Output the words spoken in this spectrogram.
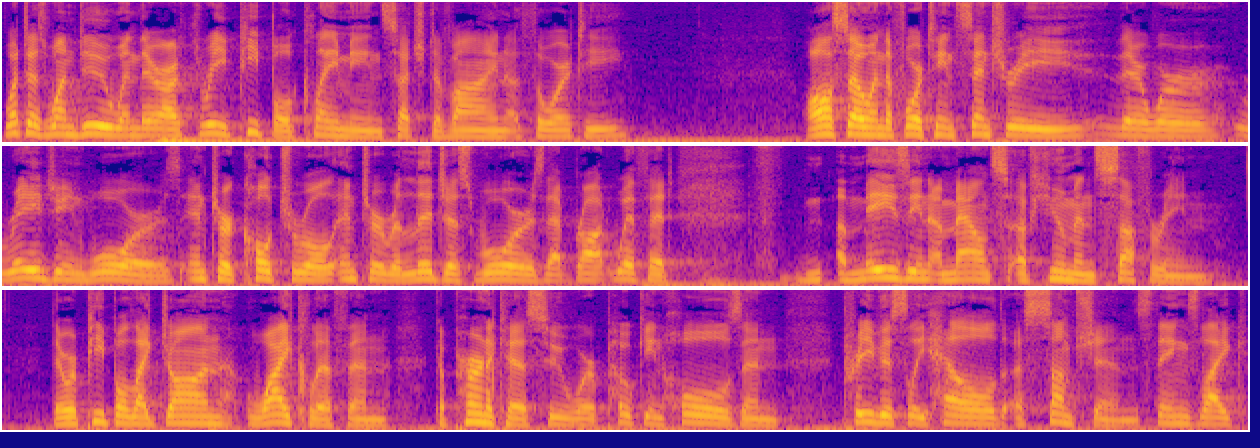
What does one do when there are three people claiming such divine authority? Also, in the 14th century, there were raging wars, intercultural, interreligious wars that brought with it amazing amounts of human suffering. There were people like John Wycliffe and Copernicus who were poking holes in previously held assumptions, things like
